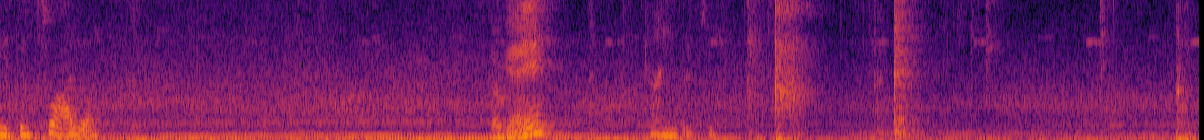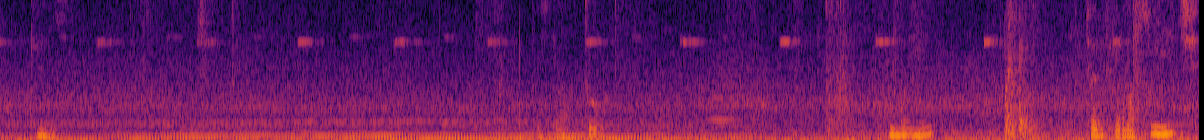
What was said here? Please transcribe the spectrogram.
E tudo de soalho, ó. Tem alguém aí? Ah, entra aqui. Que? Testar? Tô. Tem banheiro. Thiago, isso aqui era uma suíte.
